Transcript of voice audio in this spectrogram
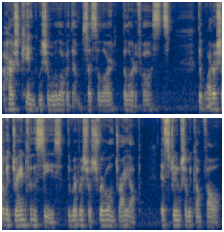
a harsh king who shall rule over them, says the Lord, the Lord of hosts. The water shall be drained from the seas, the rivers shall shrivel and dry up, its streams shall become foul,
